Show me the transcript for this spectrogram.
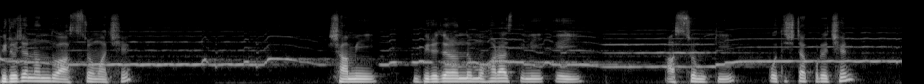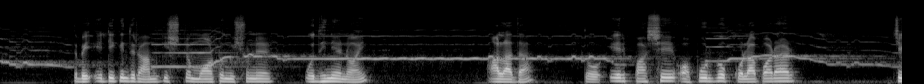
বিরজানন্দ আশ্রম আছে। স্বামী বিরজানন্দ মহারাজ তিনি এই আশ্রমটি প্রতিষ্ঠা করেছেন। তবে এটি কিন্তু রামকৃষ্ণ মঠ মিশনের অধীনে নয়, আলাদা। তো এর পাশে অপূর্ব কোলাপাড়ার যে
